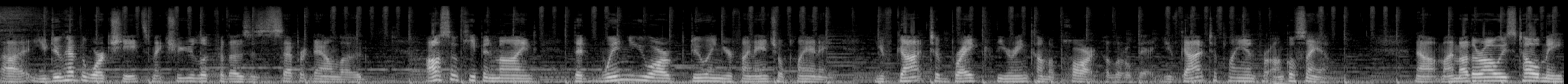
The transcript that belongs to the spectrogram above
Uh, you do have the worksheets. Make sure you look for those as a separate download. Also, keep in mind that when you are doing your financial planning, you've got to break your income apart a little bit. You've got to plan for Uncle Sam. Now, my mother always told me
